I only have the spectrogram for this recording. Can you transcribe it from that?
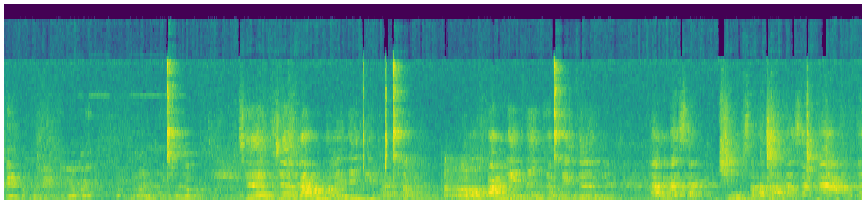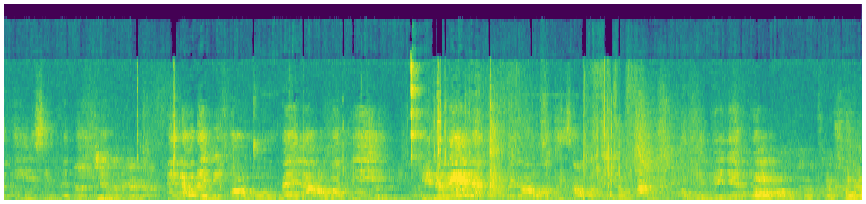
แจกตรงประเด็นนี้แล้วกันเชิญเชิญเล่าหน่อยนึงดีกว่าขอฟังนิดนึงค่ะไม่เกินท่านละสัก ครูสาระละสักห้านาทีสิบนาอ่าทีเชิญครับแต่ให้เราได้มีข้อมูลไปเล่าวันที่ที่นเรศน่ะต้องไปเล่าวันที่สองที่ต้องฟังคนอื่นไปเยอะอ๋อครับครับผมค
